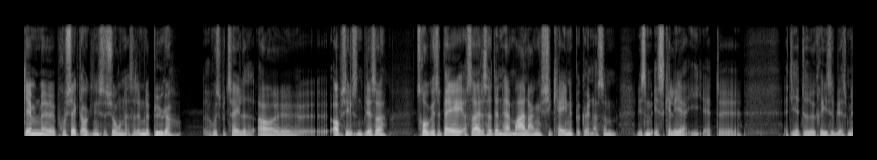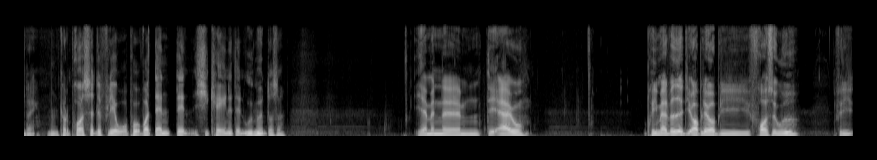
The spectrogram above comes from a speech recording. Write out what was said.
gennem øh, projektorganisationen, altså dem, der bygger hospitalet, og øh, opsigelsen bliver så trukket tilbage, og så er det så den her meget lange chikane begynder, som ligesom eskalerer i, at, øh, at de her døde grise bliver smidt af. Mm. Kan du prøve at sætte lidt flere ord på, hvordan den chikane, den udmyndter sig? Jamen, øh, det er jo primært ved, at de oplever at blive frosset ude, fordi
